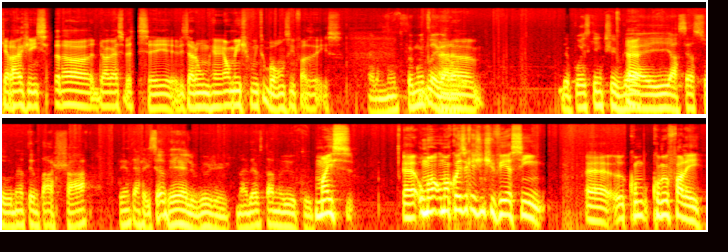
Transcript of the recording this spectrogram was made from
que era a agência da, do HSBC. Eles eram realmente muito bons em fazer isso. Era muito, foi muito legal. Era... Depois, quem tiver é. aí acesso, né, tentar achar, tenta achar. Isso é velho, viu, gente? Mas deve estar no YouTube. Mas é, uma, uma coisa que a gente vê assim, é, como, como eu falei,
